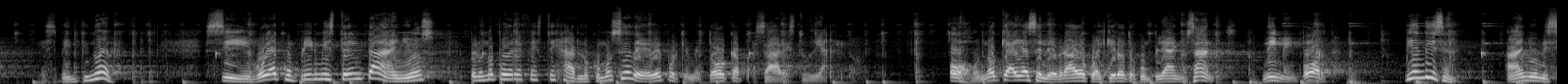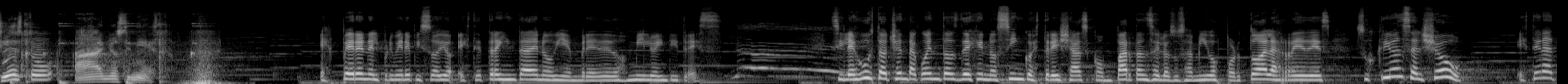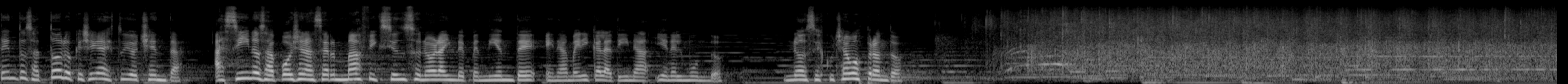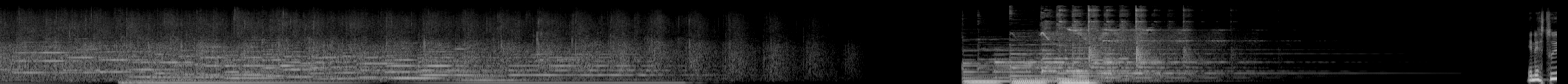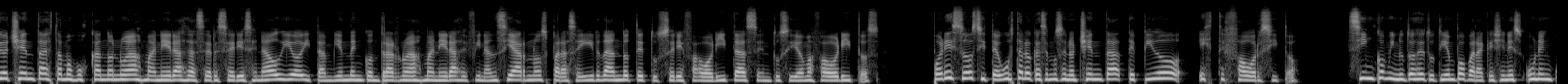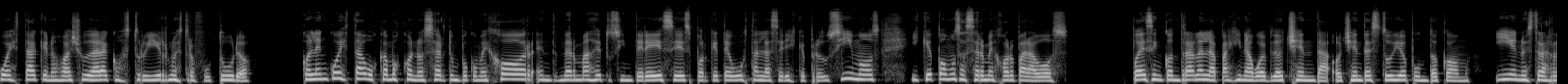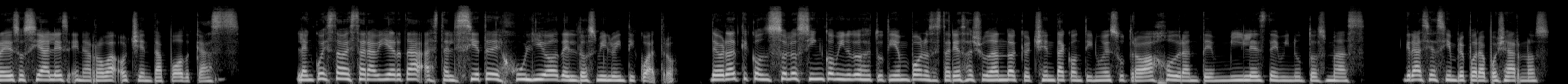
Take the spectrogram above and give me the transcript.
es 29. Si voy a cumplir mis 30 años, pero no podré festejarlo como se debe porque me toca pasar estudiando. Ojo, no que haya celebrado cualquier otro cumpleaños antes, ni me importa. Bien dicen, Año bisiesto, año siniestro. Esperen el primer episodio este 30 de noviembre de 2023. Si les gusta 80 cuentos, déjenos 5 estrellas, compártanselo a sus amigos por todas las redes, suscríbanse al show. Estén atentos a todo lo que llega de Estudio 80. Así nos apoyan a hacer más ficción sonora independiente en América Latina y en el mundo. Nos escuchamos pronto. En Estudio 80 estamos buscando nuevas maneras de hacer series en audio y también de encontrar nuevas maneras de financiarnos para seguir dándote tus series favoritas en tus idiomas favoritos. Por eso, si te gusta lo que hacemos en 80, te pido este favorcito. Cinco minutos de tu tiempo para que llenes una encuesta que nos va a ayudar a construir nuestro futuro. Con la encuesta buscamos conocerte un poco mejor, entender más de tus intereses, por qué te gustan las series que producimos y qué podemos hacer mejor para vos. Puedes encontrarla en la página web de 80, 80estudio.com y en nuestras redes sociales en arroba 80podcasts. La encuesta va a estar abierta hasta el 7 de julio del 2024. De verdad que con solo 5 minutos de tu tiempo nos estarías ayudando a que 80 continúe su trabajo durante miles de minutos más. Gracias siempre por apoyarnos.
